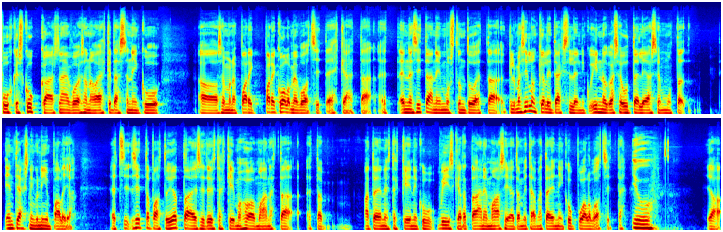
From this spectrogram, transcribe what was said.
puhkes kukkaa, jos näin voi sanoa, ehkä tässä niinku, uh, semmoinen pari, pari, kolme vuotta sitten ehkä, että, että ennen sitä niin musta tuntuu, että kyllä mä silloinkin olin niin kuin innokas ja utelias, mutta en tiedä niin, niin paljon. Sitten sit tapahtui jotain ja sitten yhtäkkiä mä huomaan, että, että mä teen yhtäkkiä niin kuin viisi kertaa enemmän asioita, mitä mä tein niin kuin puoli vuotta sitten. Juu. Ja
